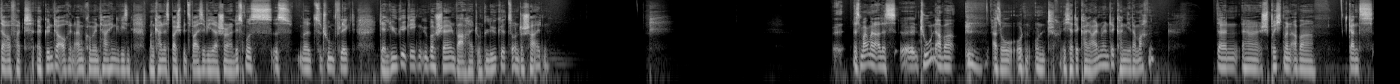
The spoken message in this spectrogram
darauf hat äh, Günther auch in einem Kommentar hingewiesen, man kann es beispielsweise, wie der Journalismus es äh, zu tun pflegt, der Lüge gegenüberstellen, Wahrheit und Lüge zu unterscheiden. Das mag man alles äh, tun, aber also und, und ich hätte keine Einwände, kann jeder machen. Dann äh, spricht man aber ganz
